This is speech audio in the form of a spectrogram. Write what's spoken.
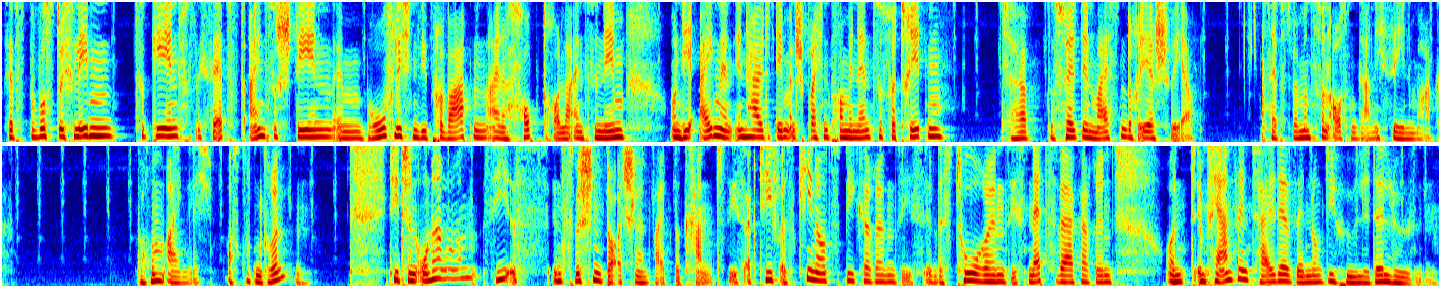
Selbstbewusst durchs Leben zu gehen, für sich selbst einzustehen, im beruflichen wie privaten eine Hauptrolle einzunehmen und die eigenen Inhalte dementsprechend prominent zu vertreten, tja, das fällt den meisten doch eher schwer. Selbst wenn man es von außen gar nicht sehen mag. Warum eigentlich? Aus guten Gründen. Tijen Onaran, sie ist inzwischen deutschlandweit bekannt. Sie ist aktiv als Keynote-Speakerin, sie ist Investorin, sie ist Netzwerkerin und im Fernsehen Teil der Sendung Die Höhle der Löwen.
